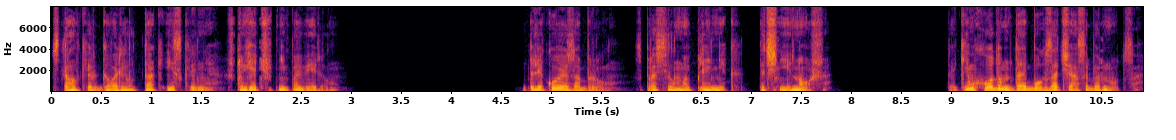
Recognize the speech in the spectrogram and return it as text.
Сталкер говорил так искренне, что я чуть не поверил. «Далеко я забрел?» — спросил мой пленник, точнее, ноша. «Таким ходом дай бог за час обернуться».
